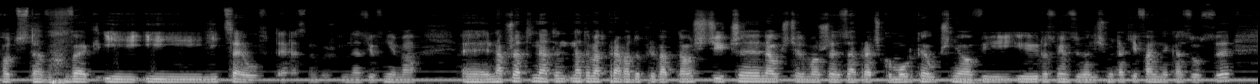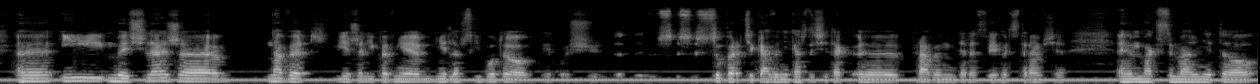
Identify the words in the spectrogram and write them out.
Podstawówek i, i liceów teraz, no bo już gimnazjów nie ma. Y, na przykład na, ten, na temat prawa do prywatności, czy nauczyciel może zabrać komórkę uczniowi i rozwiązywaliśmy takie fajne kazusy. Y, I myślę, że nawet jeżeli pewnie nie dla wszystkich było to jakoś e, e, super ciekawe, nie każdy się tak e, prawem interesuje, choć staram się maksymalnie to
